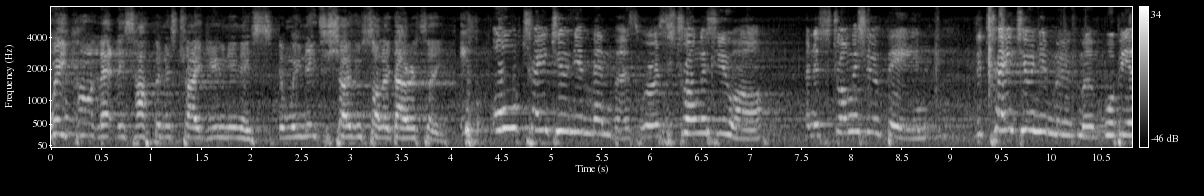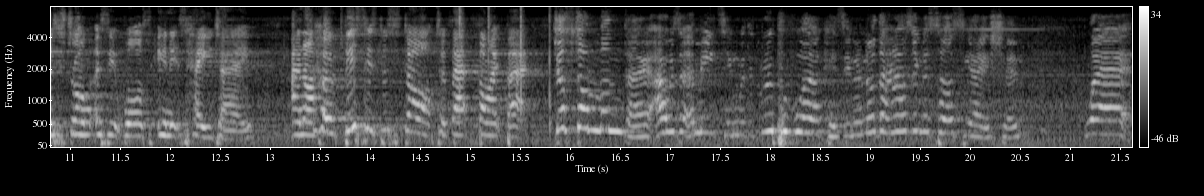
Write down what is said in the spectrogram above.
We can't let this happen as trade unionists and we need to show them solidarity. If all trade union members were as strong as you are and as strong as you have been, the trade union movement will be as strong as it was in its heyday. And I hope this is the start of that fight back. Just on Monday, I was at a meeting with a group of workers in another housing association where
